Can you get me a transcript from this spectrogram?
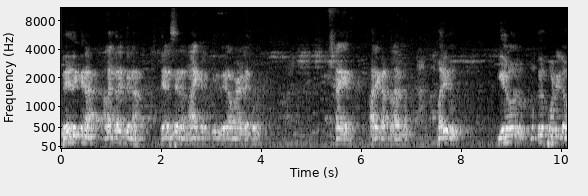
వేదికన అలంకరించిన జనసేన నాయకులకి వీరమహిళలకు అలాగే కార్యకర్తలకు మరియు ఈరోజు ముగ్గుల పోటీలో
